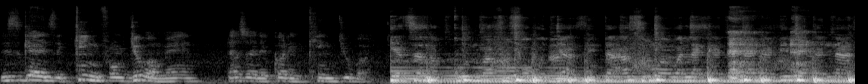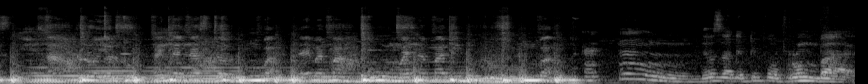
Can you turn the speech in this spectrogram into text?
This guy is the king from Juba, man. That's why they call him King Juba. Mm, those are the people of Rumba.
